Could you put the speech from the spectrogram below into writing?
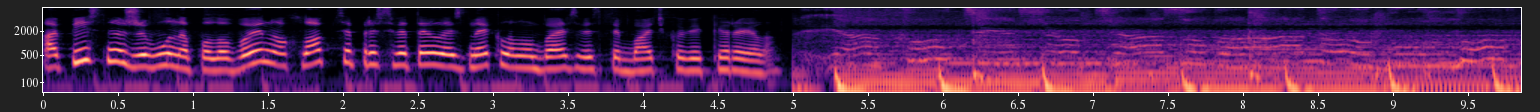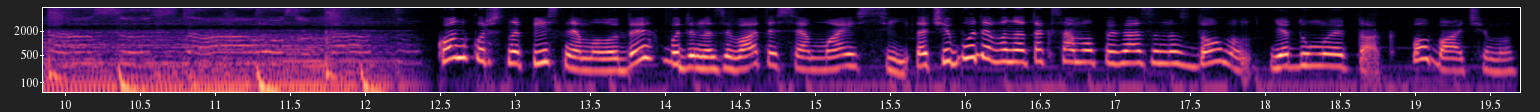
А пісню Живу наполовину хлопці присвятили зниклому безвісти батькові Кирила. Конкурсна пісня молодих буде називатися «My Sea». Та чи буде вона так само пов'язана з домом? Я думаю, так. Побачимо.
